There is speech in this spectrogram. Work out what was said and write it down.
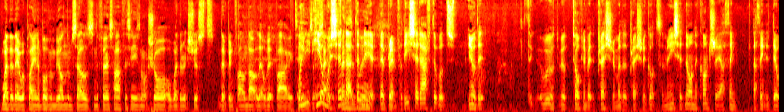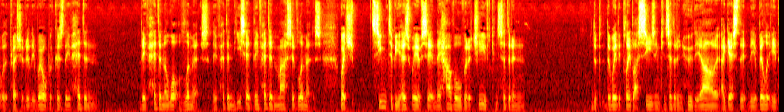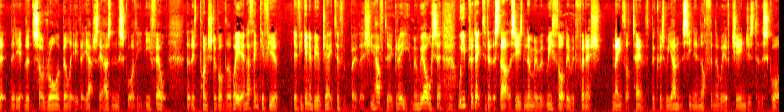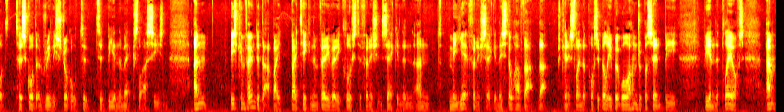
whether they were playing above and beyond themselves in the first half of the season, I'm not sure, or whether it's just they've been found out a little bit by teams. Well, he, he almost said that, didn't he, at Brentford? He said afterwards, you know, that we, were, we were talking about the pressure and whether the pressure had got to them, and he said, no, on the contrary, I think I think they've dealt with the pressure really well because they've hidden they've hidden a lot of limits. They've hidden he said they've hidden massive limits, which seemed to be his way of saying they have overachieved considering the, the way they played last season, considering who they are, I guess the, the ability that, that he, the sort of raw ability that he actually has in the squad, he, he felt that they've punched above their weight. And I think if you if you're going to be objective about this, you have to agree. I mean, we all said we predicted at the start of the season, didn't we? We thought they would finish ninth or tenth because we hadn't seen enough in the way of changes to the squad, to a squad that had really struggled to, to be in the mix last season, and he's confounded that by by taking them very very close to finishing second and and may yet finish second. They still have that that kind of slender possibility, but will hundred percent be be in the playoffs. Um,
